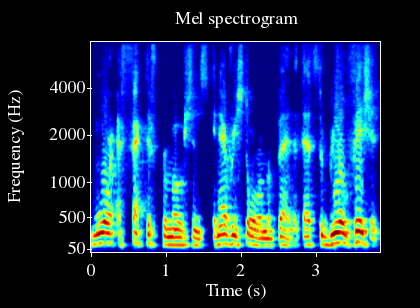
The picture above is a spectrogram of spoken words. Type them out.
more effective promotions in every store on the planet. That's the real vision.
